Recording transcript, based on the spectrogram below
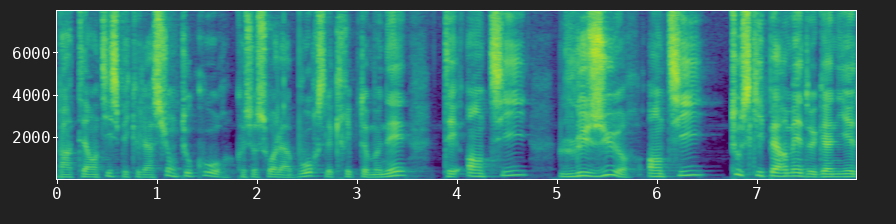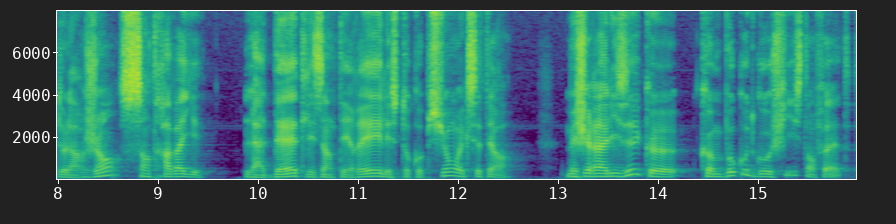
ben, tu es anti-spéculation tout court, que ce soit la bourse, les crypto-monnaies, tu es anti l'usure, anti tout ce qui permet de gagner de l'argent sans travailler. La dette, les intérêts, les stock options, etc. Mais j'ai réalisé que, comme beaucoup de gauchistes en fait,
